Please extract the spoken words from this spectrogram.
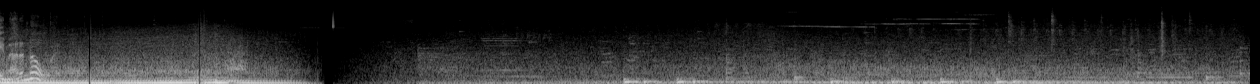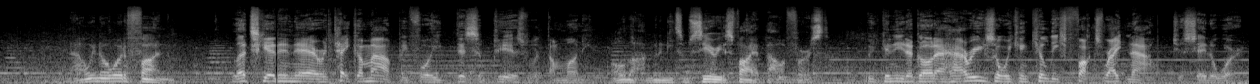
Came out of nowhere. Now we know where to find him. Let's get in there and take him out before he disappears with the money. Hold on, I'm gonna need some serious firepower first. We can either go to Harry's or we can kill these fucks right now. Just say the word.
